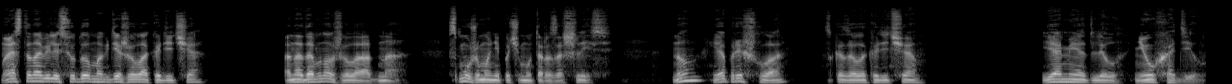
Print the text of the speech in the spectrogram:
Мы остановились у дома, где жила Кадича. Она давно жила одна. С мужем они почему-то разошлись. «Ну, я пришла», — сказала Кадича. Я медлил, не уходил.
